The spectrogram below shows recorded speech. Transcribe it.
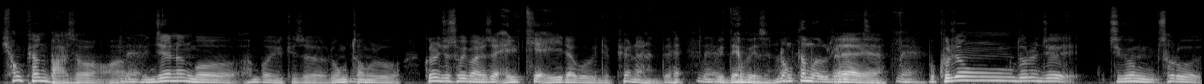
형편 봐서 아, 네. 이제는 뭐 한번 이렇게 해서 롱텀으로 그런 이제 소위 말해서 LTA라고 이제 표현하는데 네. 우리 내부에서는 롱텀 의리. 예, 네. 뭐그 정도를 이제 지금 서로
